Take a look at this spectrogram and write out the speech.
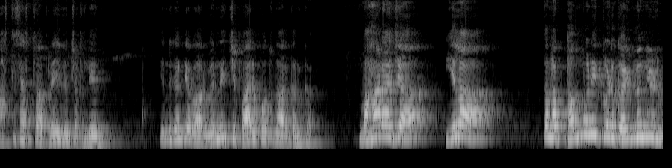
అస్త్రశస్త్ర ప్రయోగించటం లేదు ఎందుకంటే వారు వెన్నిచ్చి పారిపోతున్నారు కనుక. మహారాజా ఇలా తన తమ్ముని కొడుకు అభిమన్యుడు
